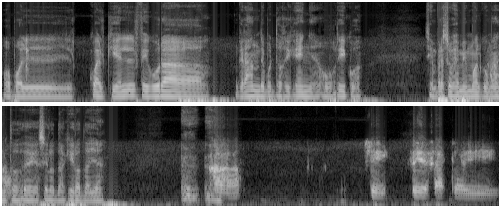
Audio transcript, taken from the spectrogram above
o por cualquier figura grande puertorriqueña o boricua. Siempre surge el mismo argumento de si los de aquí los de allá. Ajá. Sí, sí, exacto. Y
